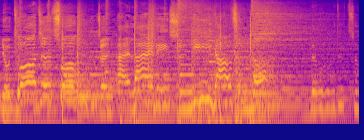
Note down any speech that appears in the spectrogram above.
又拖着错误，真爱来临时，你要怎么留得住？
